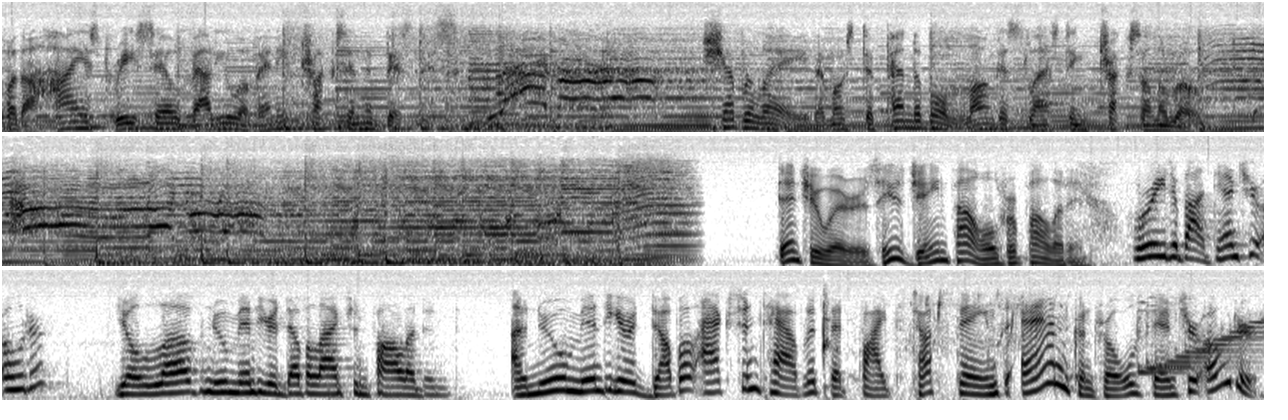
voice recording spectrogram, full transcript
for the highest resale value of any trucks in the business. Like a rock. Chevrolet, the most dependable, longest-lasting trucks on the road. Denture wearers, here's Jane Powell for Polident. Worried about denture odor? You'll love new Mintier Double Action Polident. A new Mintier Double Action tablet that fights tough stains and controls denture odor.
